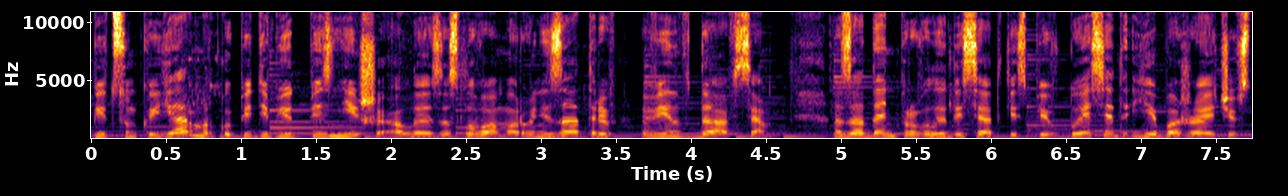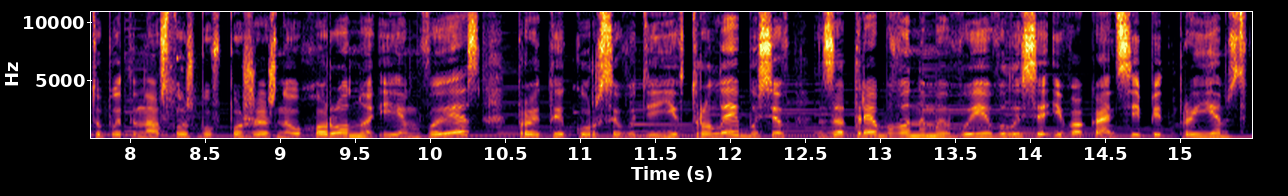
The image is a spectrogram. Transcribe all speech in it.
Підсумки ярмарку підіб'ють пізніше, але за словами організаторів, він вдався. За день провели десятки співбесід. Є бажаючі вступити на службу в пожежну охорону і МВС, пройти курси водіїв тролейбусів. Затребуваними виявилися і вакансії підприємств,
